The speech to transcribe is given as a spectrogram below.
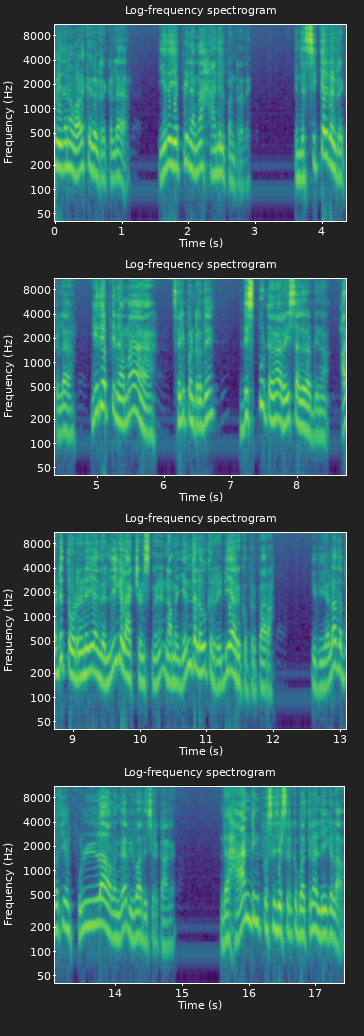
மீதான வழக்குகள் இருக்குல்ல இதை எப்படி நம்ம ஹேண்டில் பண்ணுறது இந்த சிக்கல்கள் இருக்குல்ல இது எப்படி நாம் சரி பண்ணுறது டிஸ்பியூட் எதனா ரைஸ் ஆகுது அப்படின்னா அடுத்த உடனே அந்த லீகல் ஆக்ஷன்ஸ்னு நம்ம எந்த அளவுக்கு ரெடியாக இருக்க ப்ரிப்பேரா இது எல்லாத்த பற்றியும் ஃபுல்லாக அவங்க விவாதிச்சிருக்காங்க. இந்த ஹேண்டிங் ப்ரொசீஜர்ஸ் இருக்கு பார்த்தீங்கன்னா லீகலாக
